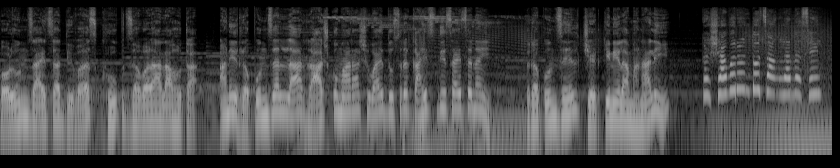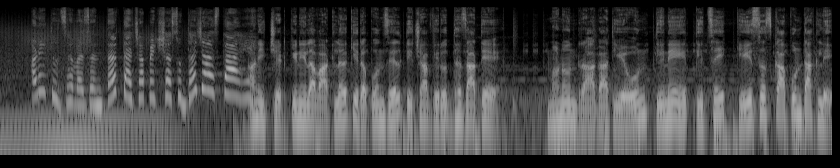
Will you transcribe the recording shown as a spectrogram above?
पळून जायचा दिवस खूप जवळ आला होता आणि रपुंझलला राजकुमाराशिवाय दुसरं काहीच दिसायचं नाही. रपुंझेल चेटकिनीला म्हणाली कशावरून तो चांगला नसेल? आणि तुझं वजन तर त्याच्यापेक्षा सुद्धा जास्त आहे. आणि चेटकिणीला वाटलं की रपुंझेल तिच्या विरुद्ध जाते. म्हणून रागात येऊन तिने तिचे केसच कापून टाकले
